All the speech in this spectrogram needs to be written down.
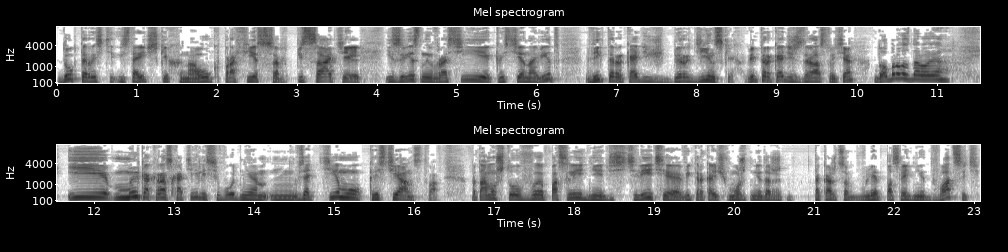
доктор исторических наук, профессор, писатель, известный в России крестьяновед Виктор Аркадьевич Бердинских. Виктор Аркадьевич, здравствуйте. Доброго здоровья. И мы как раз хотели сегодня взять тему крестьянства, потому что в последнее десятилетие, Виктор Аркадьевич, может мне даже так кажется, в лет последние 20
